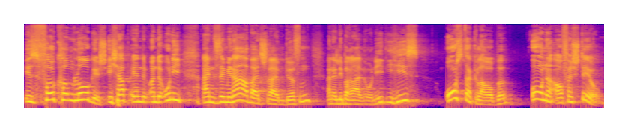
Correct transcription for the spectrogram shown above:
ist vollkommen logisch. Ich habe an der Uni eine Seminararbeit schreiben dürfen, an der liberalen Uni, die hieß Osterglaube ohne Auferstehung.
